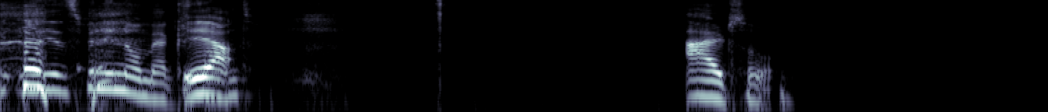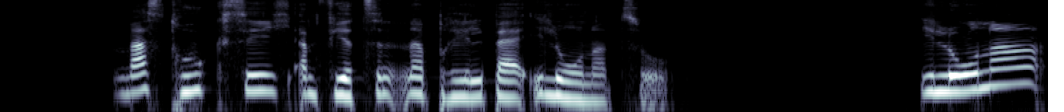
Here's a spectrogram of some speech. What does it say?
Ich bin, jetzt bin ich noch mehr gespannt. Ja. Also, was trug sich am 14. April bei Ilona zu? Ilona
